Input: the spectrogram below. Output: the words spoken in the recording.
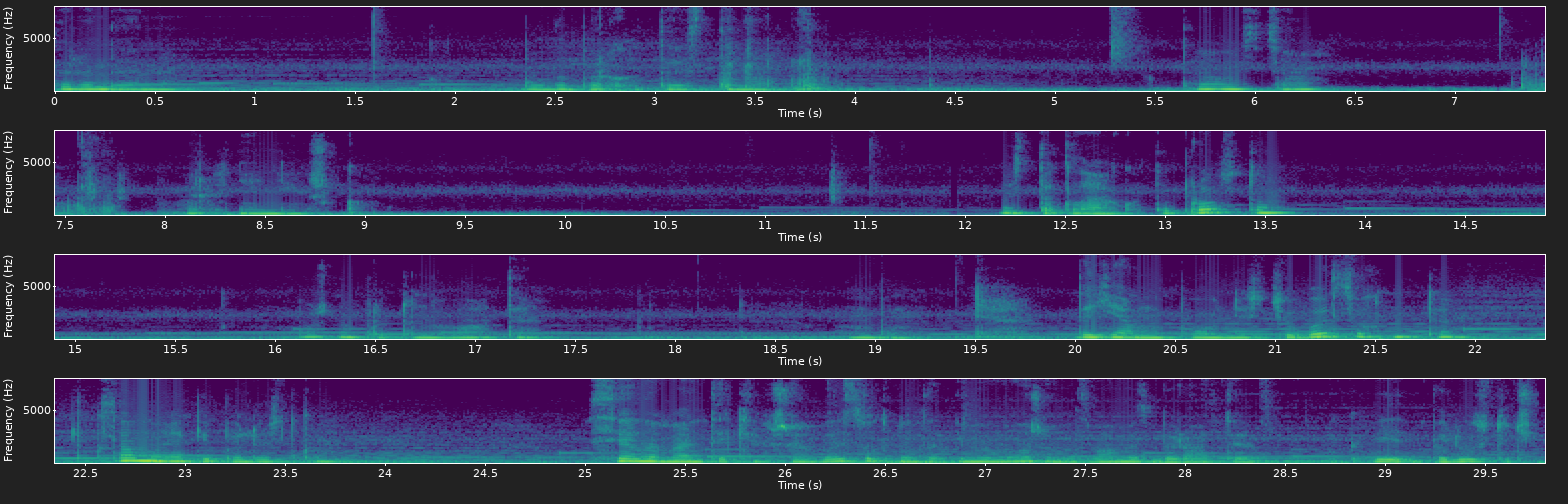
середини були бархатистими. Та ось ця верхня ніжка. Ось так легко та просто можна протонувати губу. Даємо повністю висохнути, так само, як і пелюстка. Всі елементики вже висохнули, і ми можемо з вами збирати пелюсточки.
